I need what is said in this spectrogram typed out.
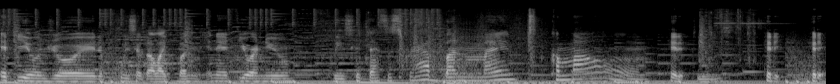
if you enjoyed, please hit that like button. And if you are new, please hit that subscribe button, man. Come on. Hit it, please. Hit it, hit it,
